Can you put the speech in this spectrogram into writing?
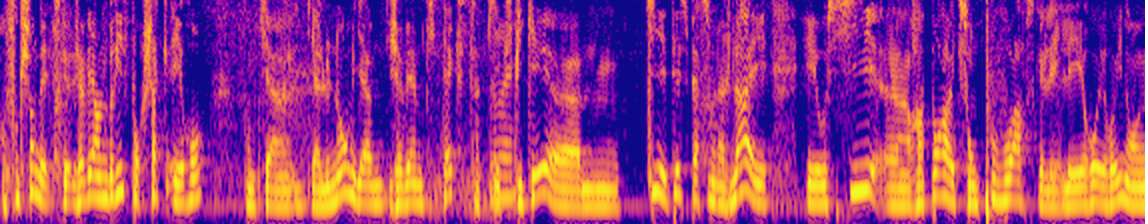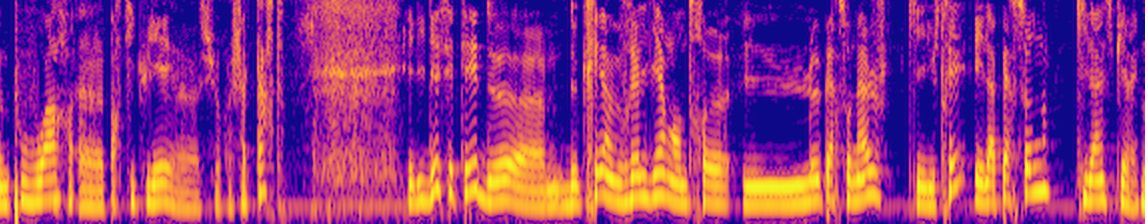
en fonction des parce que j'avais un brief pour chaque héros. Donc il y a il y a le nom mais il y a j'avais un petit texte qui Ouais. expliquait euh, qui était ce personnage-là et, et aussi euh, un rapport avec son pouvoir parce que les, les héros héroïnes ont un pouvoir euh, particulier euh, sur chaque carte. Et l'idée, c'était de, euh, de créer un vrai lien entre le personnage qui est illustré et la personne qui l'a inspiré. Ah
